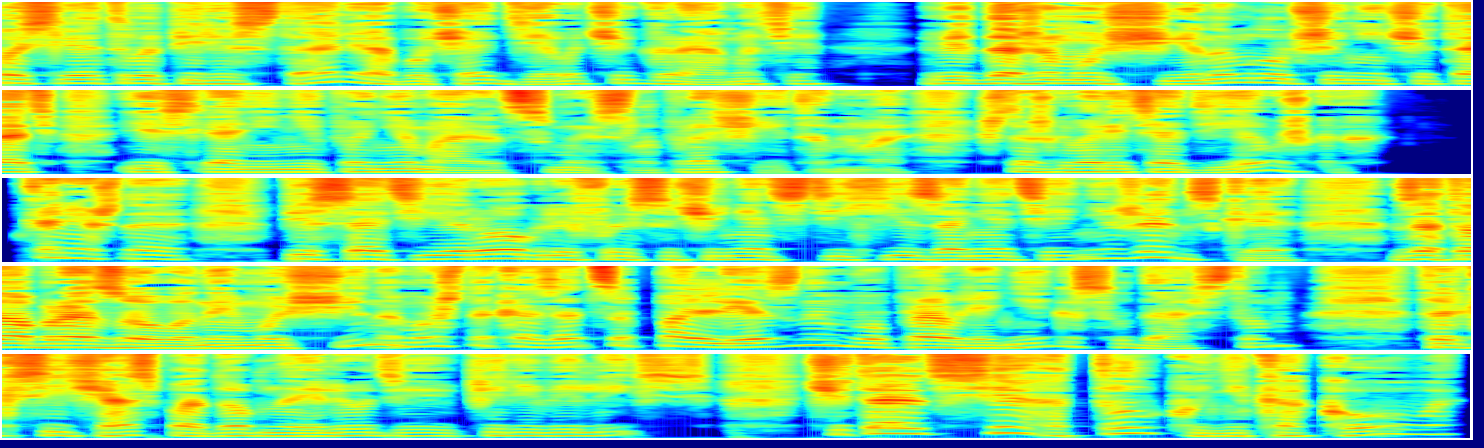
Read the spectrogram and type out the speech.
После этого перестали обучать девочек грамоте. Ведь даже мужчинам лучше не читать, если они не понимают смысла прочитанного. Что ж говорить о девушках? Конечно, писать иероглифы и сочинять стихи — занятие не женское, зато образованный мужчина может оказаться полезным в управлении государством. Только сейчас подобные люди перевелись. Читают все, а толку никакого.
